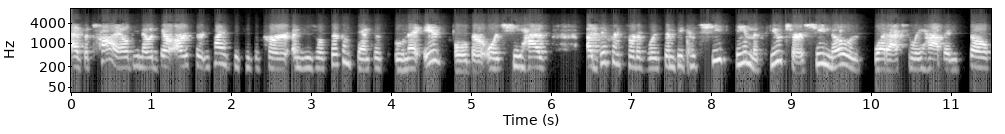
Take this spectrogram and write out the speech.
as a child, you know, there are certain times because of her unusual circumstances, Oona is older or she has a different sort of wisdom because she's seen the future. She knows what actually happened. So,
